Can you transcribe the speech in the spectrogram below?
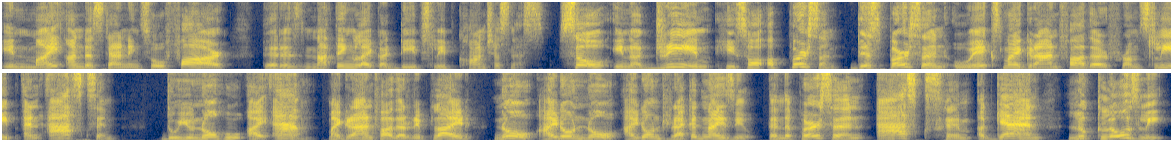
in my understanding so far, there is nothing like a deep sleep consciousness. So, in a dream, he saw a person. This person wakes my grandfather from sleep and asks him, Do you know who I am? My grandfather replied, No, I don't know. I don't recognize you. Then the person asks him again, Look closely.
